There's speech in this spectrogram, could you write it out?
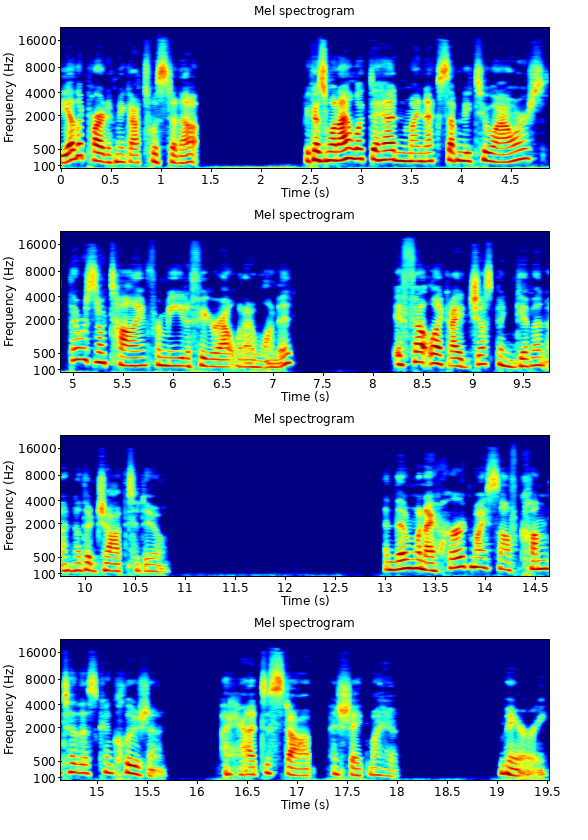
the other part of me got twisted up. Because when I looked ahead in my next 72 hours, there was no time for me to figure out what I wanted. It felt like I had just been given another job to do. And then when I heard myself come to this conclusion, I had to stop and shake my head. Mary,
